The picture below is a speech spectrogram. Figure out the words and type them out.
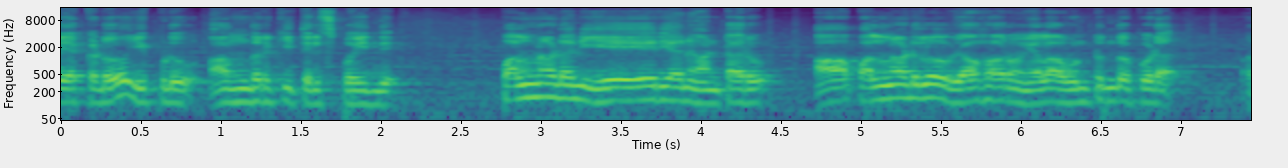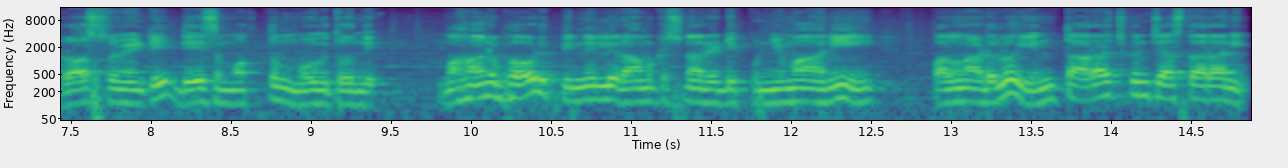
ఎక్కడో ఇప్పుడు అందరికీ తెలిసిపోయింది. పల్నాడు అని ఏ ఏరియాని అంటారు? ఆ పల్నాడులో వ్యవహారం ఎలా ఉంటుందో కూడా రాష్ట్రం ఏంటి? దేశం మొత్తం మోగుతోంది. మహానుభావుడు పిన్నెల్లి రామకృష్ణారెడ్డి పుణ్యమా అని పల్నాడులో ఇంత అరాచకం చేస్తారా అని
